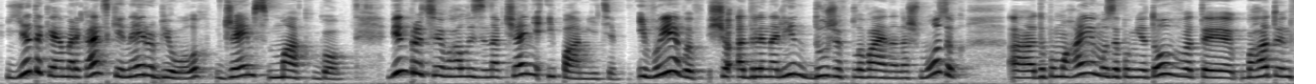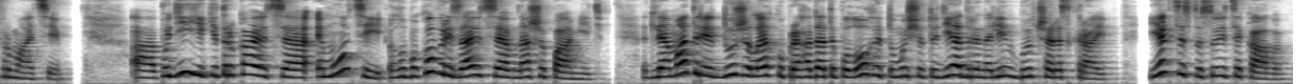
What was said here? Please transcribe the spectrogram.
Є такий американський нейробіолог Джеймс Макго. Він працює в галузі навчання і пам'яті і виявив, що адреналін дуже впливає на наш мозок, допомагає йому запам'ятовувати багато інформації. Події, які торкаються емоцій, глибоко врізаються в нашу пам'ять. Для матері дуже легко пригадати пологи, тому що тоді адреналін бив через край. Як це стосується кави?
